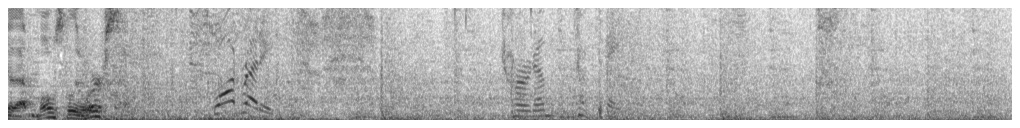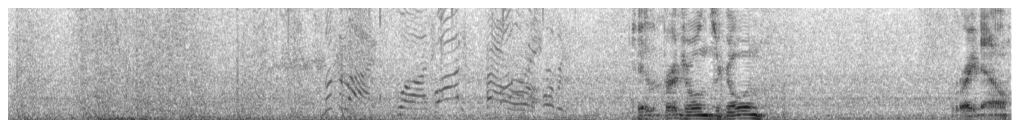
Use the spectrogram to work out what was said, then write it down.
That mostly works. Squad ready. Turd 'em to paste. Look alive, squad. Squad. Power affirmative. Okay, the bridge ones are going right now.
